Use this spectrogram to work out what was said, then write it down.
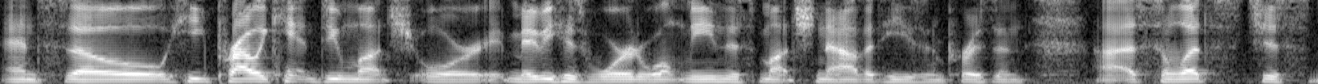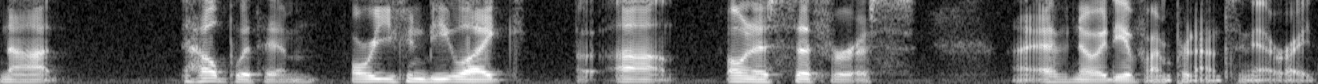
and so he probably can't do much, or maybe his word won't mean as much now that he's in prison. Uh, so let's just not help with him. Or you can be like uh, Onesiphorus. I have no idea if I'm pronouncing that right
